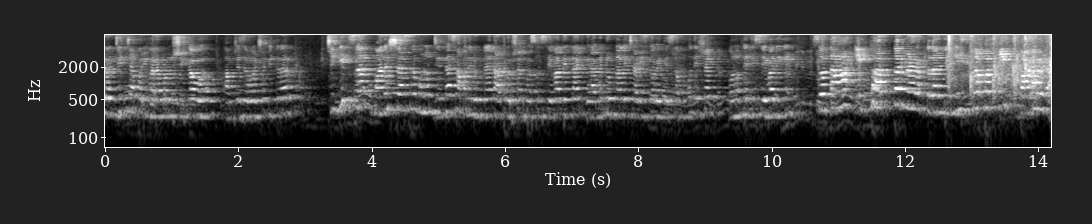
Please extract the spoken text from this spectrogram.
रणजितच्या परिवाराकडून शिकावं आमचे जवळचे मित्र. चिकित्सक मानसशास्त्र म्हणून जिल्हा सामान्य रुग्णालयात आठ वर्षांपासून सेवा देत आहेत. ग्रामीण रुग्णालय चाळीसगाव येथे समुपदेशक म्हणून त्यांनी सेवा दिली. स्वतः एकाहत्तर वेळा रक्तदान त्यांनी सपत्नी बारा वेळा.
